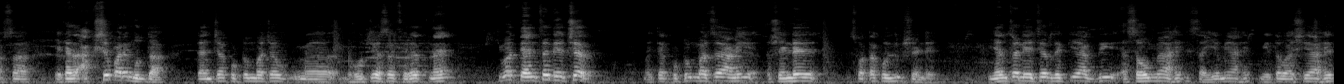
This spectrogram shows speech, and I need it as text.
असा एखादा आक्षेपार्ह मुद्दा त्यांच्या कुटुंबाच्या भोवती असं फिरत नाही. किंवा त्यांचं नेचर म्हणजे त्या कुटुंबाचं आणि शेंडे स्वतः कुलदीप शेंडे यांचं नेचर देखील अगदी सौम्य आहे संयमी आहे मितभाषी आहेत.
